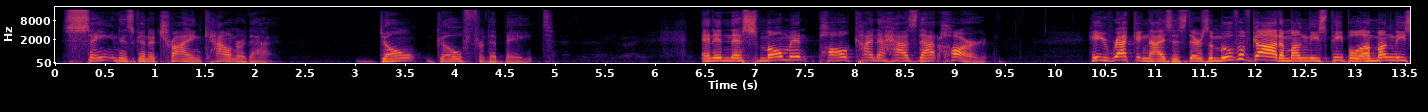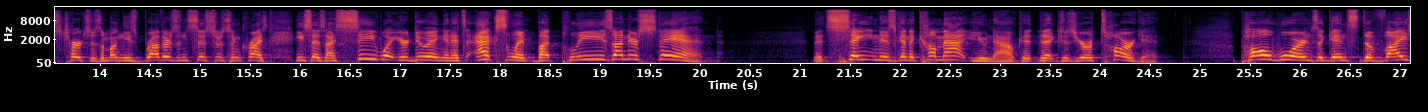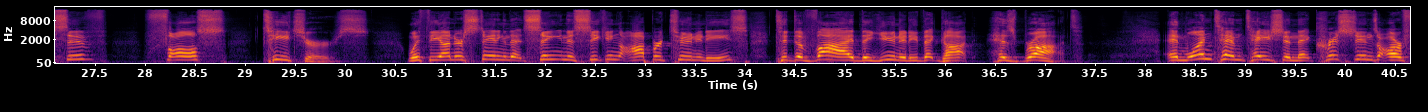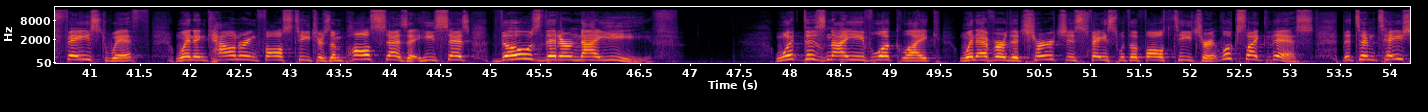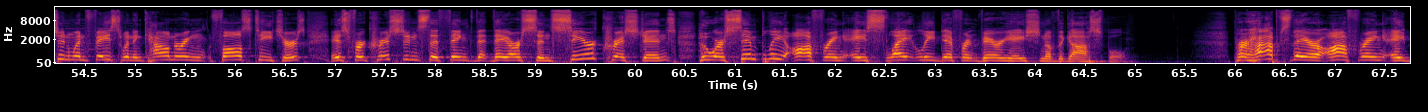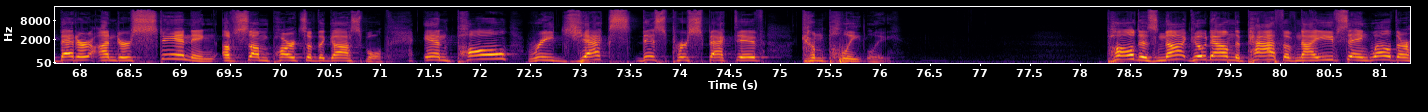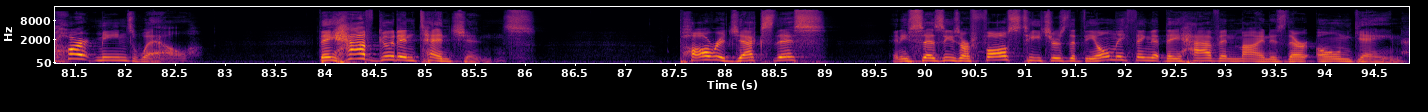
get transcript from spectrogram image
Satan is going to try and counter that. Don't go for the bait. And in this moment, Paul kind of has that heart he recognizes there's a move of God among these people, among these churches, among these brothers and sisters in Christ. He says, I see what you're doing and it's excellent, but please understand that Satan is going to come at you now because you're a target. Paul warns against divisive, false teachers with the understanding that Satan is seeking opportunities to divide the unity that God has brought. And one temptation that Christians are faced with when encountering false teachers, and Paul says it, he says, those that are naive. What does naive look like whenever the church is faced with a false teacher? It looks like this. The temptation when faced when encountering false teachers is for Christians to think that they are sincere Christians who are simply offering a slightly different variation of the gospel. Perhaps they are offering a better understanding of some parts of the gospel. And Paul rejects this perspective completely. Paul does not go down the path of naive saying, well, their heart means well. They have good intentions. Paul rejects this and he says these are false teachers that the only thing that they have in mind is their own gain.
